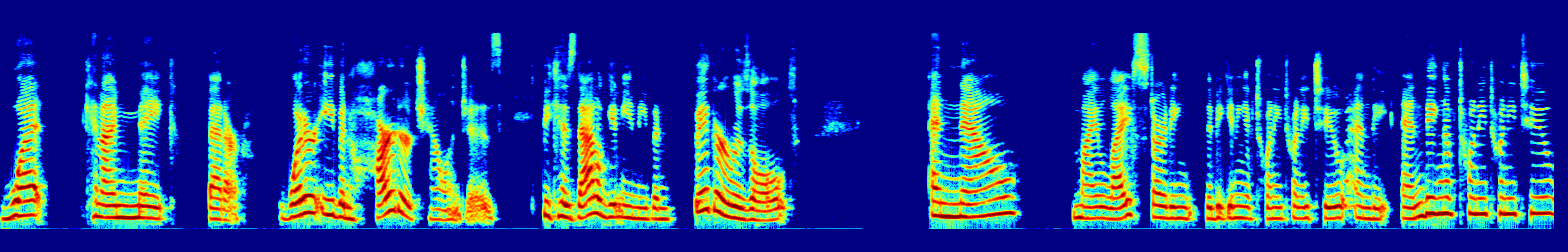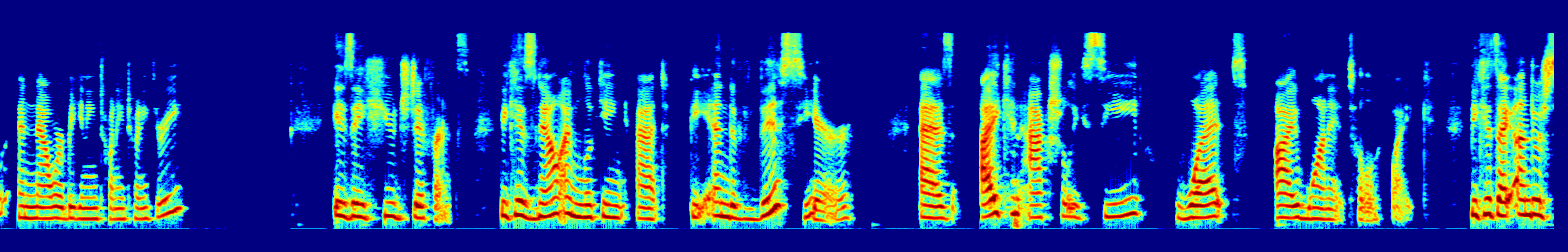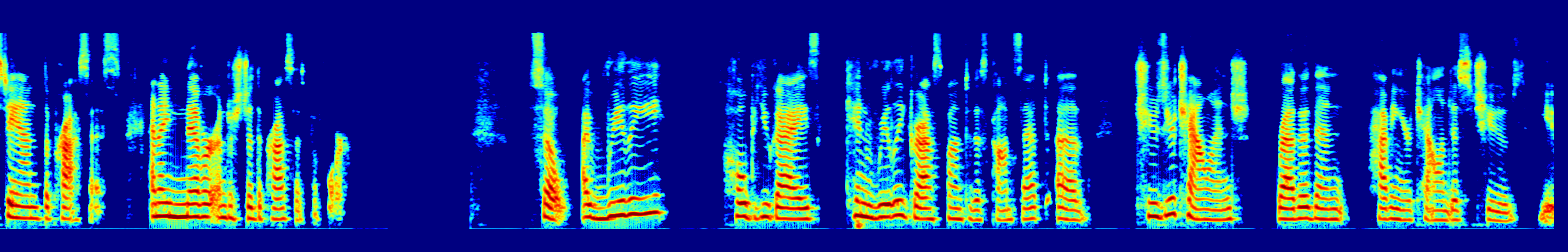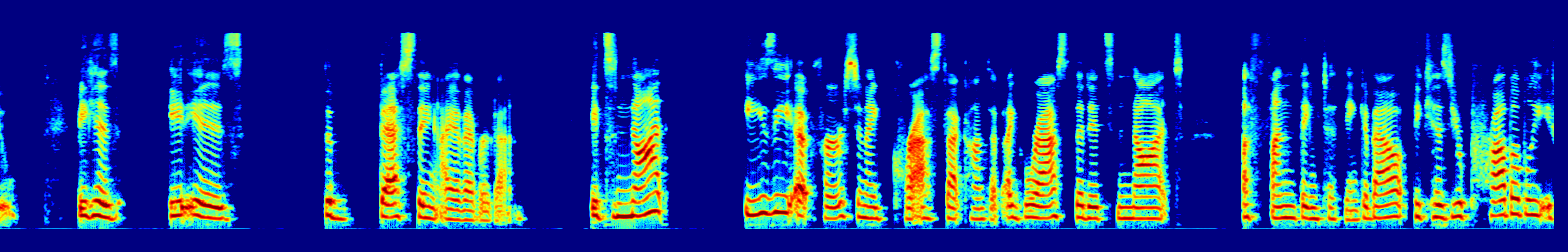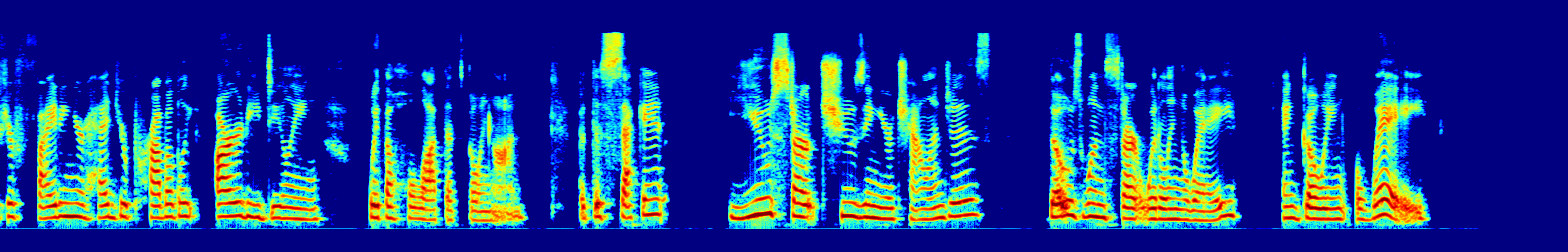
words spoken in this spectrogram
What can I make better? What are even harder challenges? Because that'll get me an even bigger result. And now my life starting the beginning of 2022 and the ending of 2022 and now we're beginning 2023 is a huge difference because now I'm looking at the end of this year as I can actually see what I want it to look like because I understand the process and I never understood the process before. So I really hope you guys can really grasp onto this concept of choose your challenge rather than having your challenges choose you because it is the best thing I have ever done. It's not easy at first, and I grasp that concept. I grasp that it's not a fun thing to think about because you're probably, if you're fighting your head, you're probably already dealing with a whole lot that's going on. But the second you start choosing your challenges, those ones start whittling away and going away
